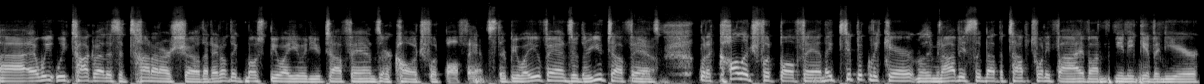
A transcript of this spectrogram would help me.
Uh, and we, we talk about this a ton on our show that I don't think most BYU and Utah fans are college football fans. They're BYU fans or they're Utah fans. Yeah. But a college football fan, they typically care, I mean, obviously about the top 25 on any given year,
